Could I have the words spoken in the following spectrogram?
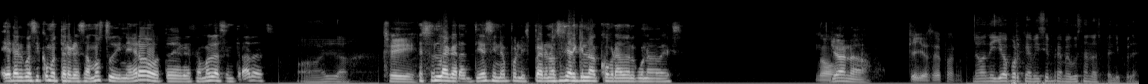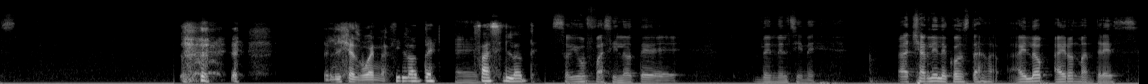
era algo así como te regresamos tu dinero o te regresamos las entradas. Hola. Sí. Esa es la garantía de Cinepolis, pero no sé si alguien lo ha cobrado alguna vez. No, Yo no. que yo sepa, ¿no? No, ni yo porque a mí siempre me gustan las películas. Eliges buenas. Facilote, Eh, facilote. soy un facilote de, de en el cine. A Charlie le consta. I love Iron Man 3.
